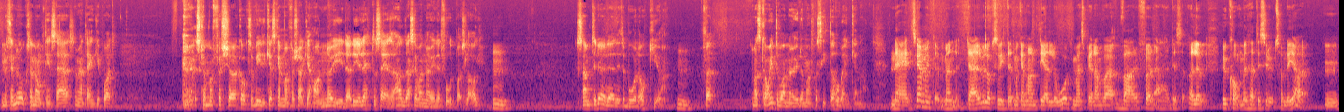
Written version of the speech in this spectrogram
Men sen är det också någonting så här som jag tänker på att ska man försöka också, vilka ska man försöka ha nöjda? Det är ju lätt att säga så alla ska vara nöjda i ett fotbollslag. Mm. Samtidigt är det lite både och ju. Mm. För att man ska inte vara nöjd om man får sitta på bänken. Nej, det ska man inte. Men där är det väl också viktigt att man kan ha en dialog med spelaren. Var, varför är det så? Eller hur kommer det sig att det ser ut som det gör? Mm.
